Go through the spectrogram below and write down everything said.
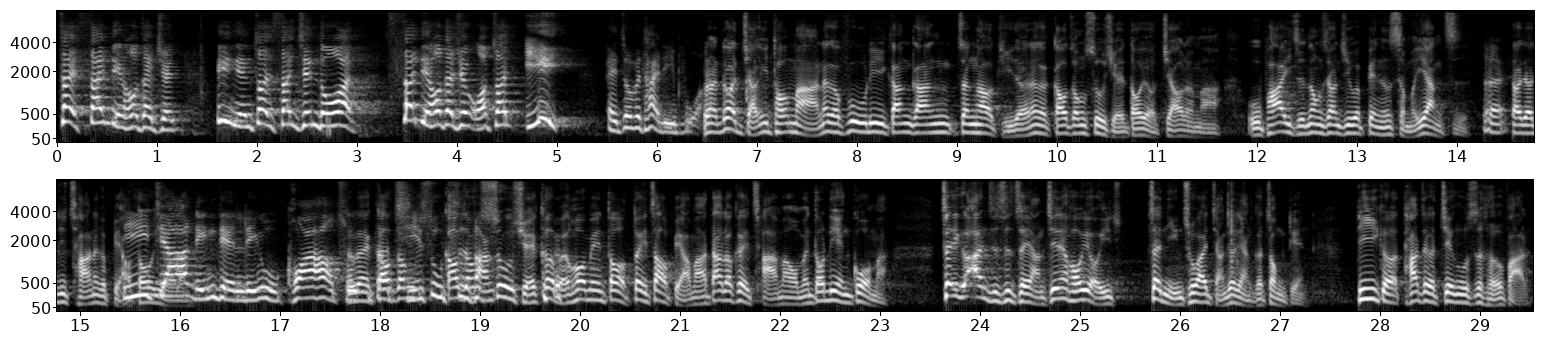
在三年后再捐，一年赚三千多万，三年后再捐，我要赚一亿，哎，这会不会太离谱啊不？然乱讲一通嘛。那个复利刚刚郑浩提的那个高中数学都有教了嘛，五趴一直弄上去会变成什么样子？对，大家去查那个表都有一加啊。零点零五括号除对不对？高中高中数学课本后面都有对照表嘛，大家都可以查嘛，我们都练过嘛。这个案子是这样，今天侯友谊阵营出来讲就两个重点，第一个，他这个建物是合法的，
